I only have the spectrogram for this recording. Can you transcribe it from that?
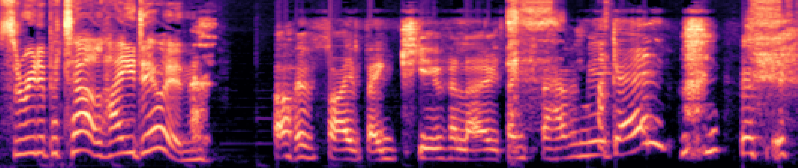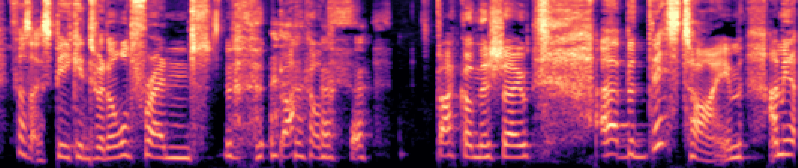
Serena Patel, how are you doing? I'm fine, thank you. Hello, thanks for having me again. Feels like speaking to an old friend back on back on the show. Uh, but this time, I mean,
